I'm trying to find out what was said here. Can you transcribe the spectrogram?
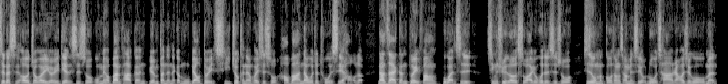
这个时候就会有一点是说，我没有办法跟原本的那个目标对齐，就可能会是说，好吧，那我就妥协好了。那在跟对方，不管是情绪勒索啊，又或者是说，其实我们沟通上面是有落差，然后结果我们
